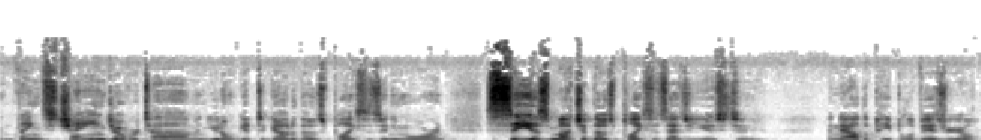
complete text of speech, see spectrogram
And things change over time, and you don't get to go to those places anymore and see as much of those places as you used to. And now the people of Israel,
